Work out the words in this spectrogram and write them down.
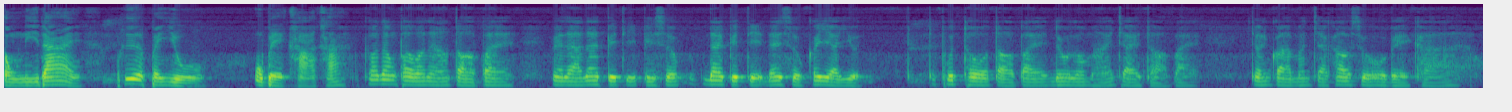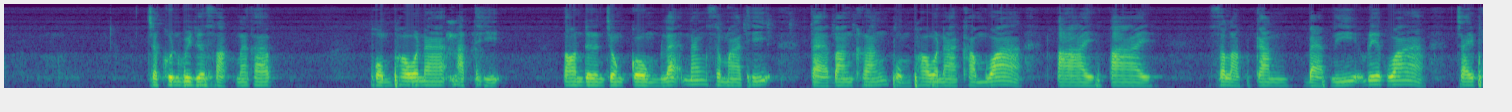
ตรงนี้ได้ เพื่อไปอยู่อุเบกขาคะก็ต้องภาวนาต่อไป เวลาได้ปิติปิสุขได้ปิติได้สุขก็อย่าหยุด พุทโธต่อไปดูลมหายใจต่อไป จนกว่ามันจะเข้าสู่อุเบกขาจากคุณวิทยศักดิ์นะครับ ผมภาวนาอัติ ตอนเดินจงกรมและนั่งสมาธิ แต่บางครั้งผมภาวนาคำว่า ตายตาย สลับกันแบบนี้เรียกว่า ใจผ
